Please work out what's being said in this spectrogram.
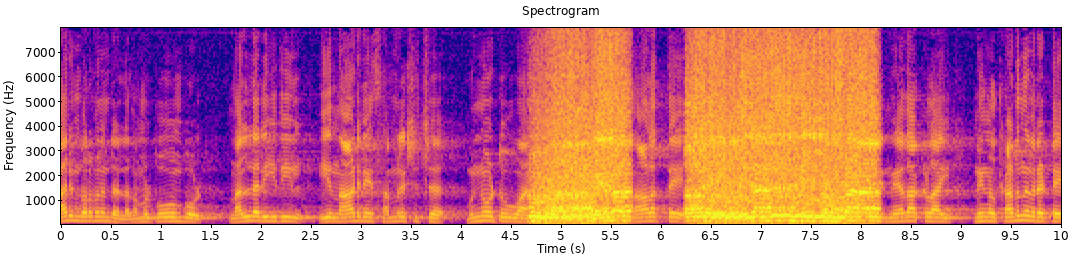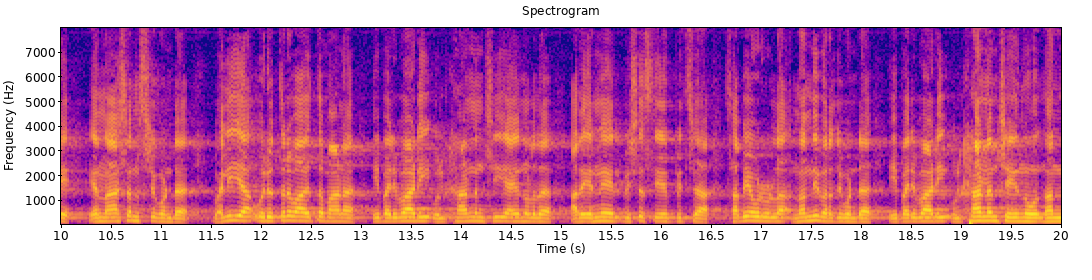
ആരും പെർമനന്റ് അല്ല നമ്മൾ പോകുമ്പോൾ നല്ല രീതിയിൽ ഈ നാടിനെ സംരക്ഷിച്ച് മുന്നോട്ട് പോകാൻ നാളത്തെ നേതാക്കളായി നിങ്ങൾ കടന്നു വരട്ടെ എന്ന് ആശംസിച്ചുകൊണ്ട് വലിയ ഒരു ഉത്തരവാദിത്തമാണ് ഈ പരിപാടി ഉദ്ഘാടനം ചെയ്യുക എന്നുള്ളത്. അത് എന്നെ വിശ്വസിപ്പിച്ച സഭയോടുള്ള നന്ദി പറഞ്ഞുകൊണ്ട് ഈ പരിപാടി ഉദ്ഘാടനം ചെയ്യുന്നു. നന്ദി.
